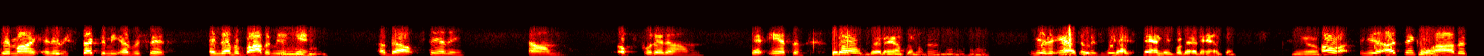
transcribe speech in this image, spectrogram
their mind and they respected me ever since and never bothered me again Mhm. about standing um up for that um that anthem. That, So that anthem. Mhm. Mm-hmm. yeah, the anthem is wicked. standing for that anthem. Yeah. Oh yeah, I think a lot of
